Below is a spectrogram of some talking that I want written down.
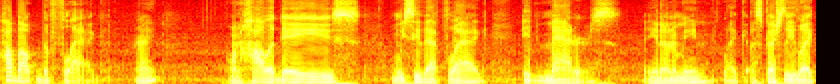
how about the flag, right? On holidays, when we see that flag, it matters. You know what I mean? Like, especially like,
